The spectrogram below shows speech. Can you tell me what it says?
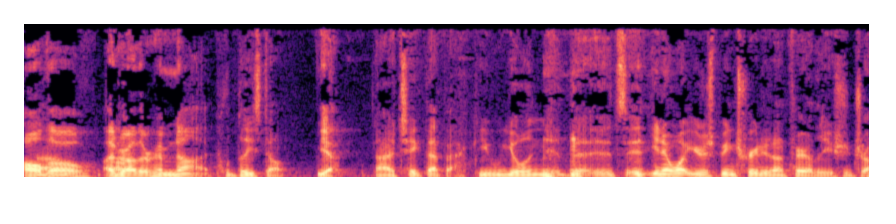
Although um, I'd rather him not. Please don't. Yeah. I take that back. You, you'll. it's, it, you know what? You're just being treated unfairly. You should drop.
